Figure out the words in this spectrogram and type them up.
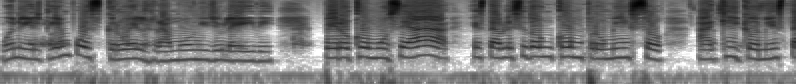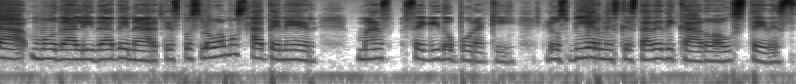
Bueno, y el tiempo es cruel, Ramón y Yuleidi, pero como se ha establecido un compromiso aquí con esta modalidad en artes, pues lo vamos a tener más seguido por aquí, los viernes que está dedicado a ustedes,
